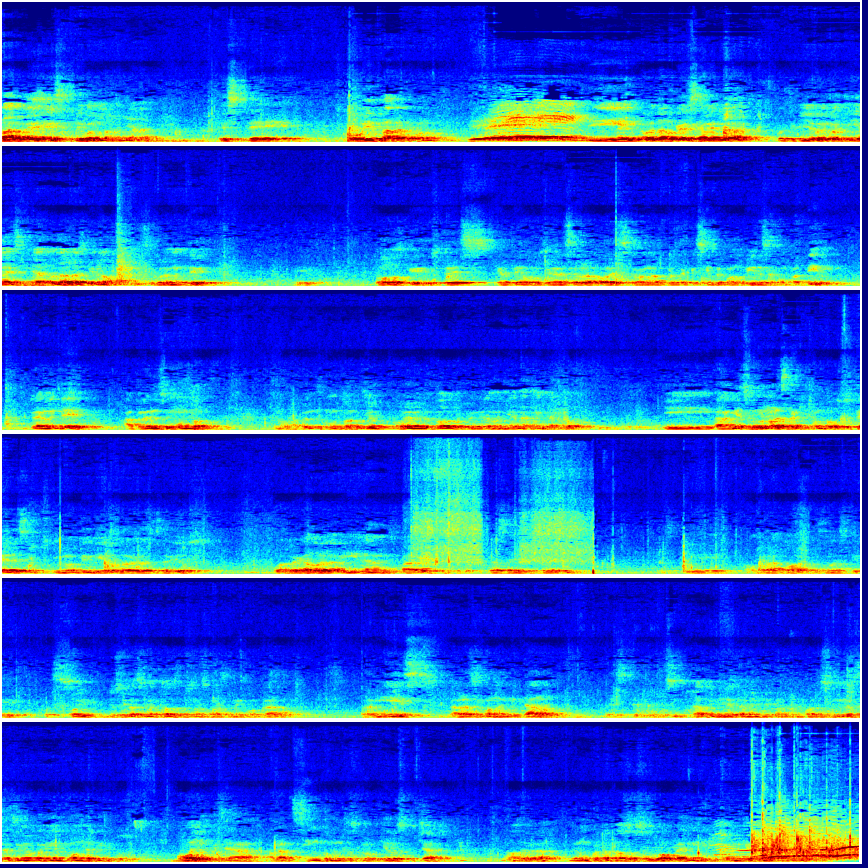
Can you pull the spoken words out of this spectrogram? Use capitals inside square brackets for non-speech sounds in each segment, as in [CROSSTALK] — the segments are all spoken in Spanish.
Tarde, este, bueno, en la mañana, este, todo bien padre, ¿cómo no? Y ahorita lo que decía Brenda, pues de que yo vengo aquí a enseñar, pues la verdad es que no, y seguramente eh, todos los que ustedes que han tenido oportunidad de ser oradores se van a dar cuenta que siempre cuando vienes a compartir, realmente aprendes un montón, ¿no? Aprendes un montón. Yo, obviamente, todo lo que aprendí en la mañana me encantó. Y para mí es un honor estar aquí con todos ustedes, y pues primero que quiero dar gracias a Dios por el regalo de la vida, a mis padres, pues, gracias a Dios que estoy aquí. Este, honrar a todas las personas que, pues soy, yo soy la suma de todas las personas con las que me he encontrado. Para mí es, la verdad es que cuando me invitaron, este, pues sí, claro, inmediatamente, cuando, cuando supe que el señor venía en contra, dije, pues voy, aunque sea a hablar cinco minutos, pero lo quiero escuchar. No, de verdad, den un fuerte aplauso a su boca y también quiero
